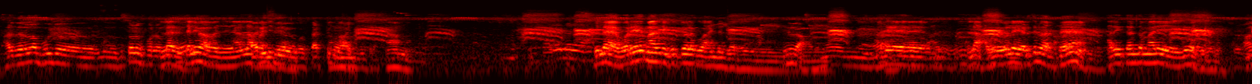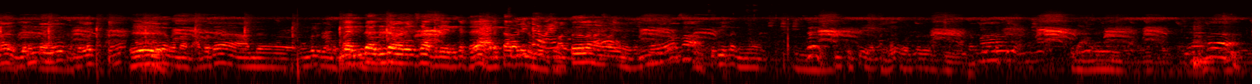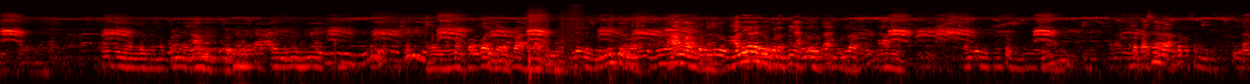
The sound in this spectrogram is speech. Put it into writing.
அடுத்ததெல்லாம் பூஜை புத்தகம் போடுற இல்ல தெளிவா வச்சு நல்லா அரிசி தட்டுக்கு வாங்கி கொடுக்குறேன். ஆமா. இல்ல ஒரே மாதிரி குத்து விளக்கு வாங்கிட்டு அது இல்ல அவங்க எடுத்துட்டு வரட்டேன் அதுக்கு தகுந்த மாதிரி இது வச்சுக்கணும். ஆனா எண்ணெயும் விளக்கும் அப்பதான் அந்த உங்களுக்கு அந்த இந்த இந்த வயசு அப்படி இருக்கட்ടെ அடுத்த அப்படி நம்ம மத்ததெல்லாம் நாங்க வாங்குவோம் எண்ணெயும் திரியெல்லாம் வாங்கிக்கோங்க. பூஜை பண்றது நம்ம பொங்க வைக்கிறப்ப அதான். அதுகளுக்கு கொடுக்கணும் பசங்க அந்த பசங்க இந்த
